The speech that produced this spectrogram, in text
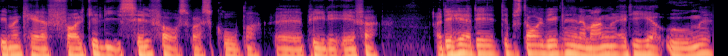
det man kalder folkelige selvforsvarsgrupper, øh, PDF'er. Og det her, det, det består i virkeligheden af mange af de her unge,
